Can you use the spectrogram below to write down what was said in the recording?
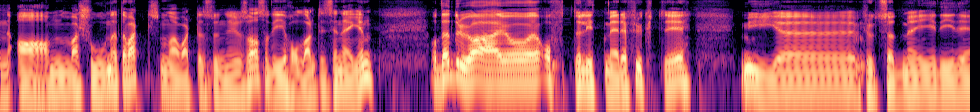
en annen versjon etter hvert, som det har vært en stund i USA, så de holder den til sin egen. Og den drua er jo ofte litt mer fruktig. Mye fruktsødme i de, de,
